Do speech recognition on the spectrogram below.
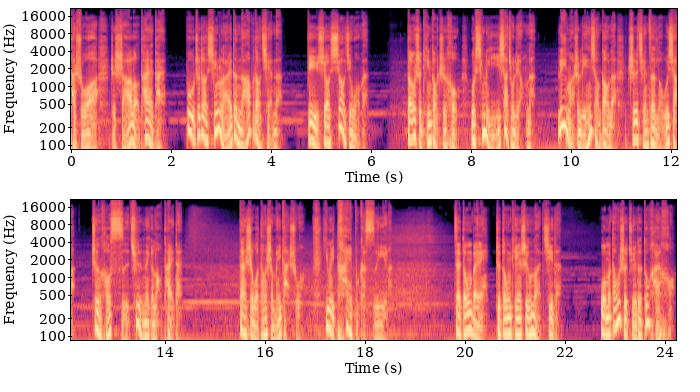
他说这傻老太太不知道新来的拿不到钱呢，必须要孝敬我们。当时听到之后，我心里一下就凉了，立马是联想到了之前在楼下正好死去的那个老太太。但是我当时没敢说，因为太不可思议了。在东北，这冬天是有暖气的。我们当时觉得都还好，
